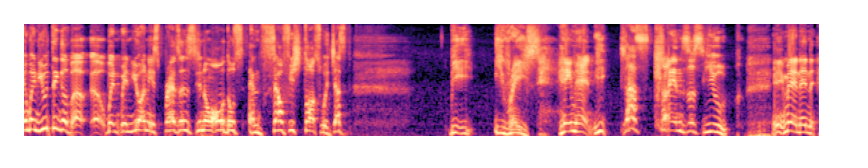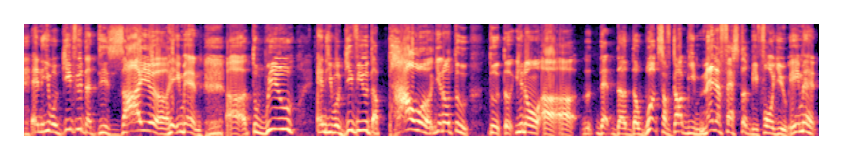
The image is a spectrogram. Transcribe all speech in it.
And when you think about uh, when, when you're in his presence, you know, all those and selfish thoughts will just be erased. Amen. He just cleanses you. Amen. And and he will give you the desire, amen, uh, to will and he will give you the power, you know, to to, to you know uh, uh, that the, the works of God be manifested before you. Amen.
